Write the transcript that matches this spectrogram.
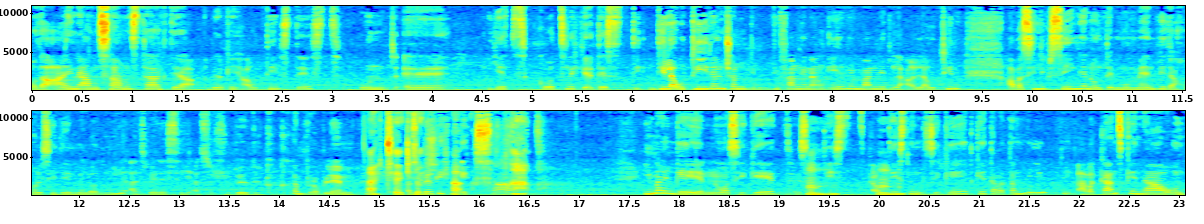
oder einer am Samstag, der wirklich Autist ist und äh, jetzt kürzlich, das, die, die, lautieren schon, die, die, fangen an irgendwann mit lautieren, aber sie liebt singen und im Moment wiederholt sie die Melodie, als wäre sie, also kein Problem. Alltäglich. Also wirklich ja. exakt. Immer gehen, no? sie geht, ist mhm. Autist, Autistin, mhm. sie geht, geht, aber dann, aber ganz genau und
